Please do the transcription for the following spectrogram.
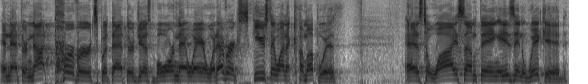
and that they're not perverts, but that they're just born that way or whatever excuse they want to come up with as to why something isn't wicked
